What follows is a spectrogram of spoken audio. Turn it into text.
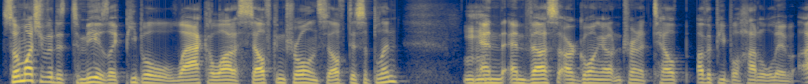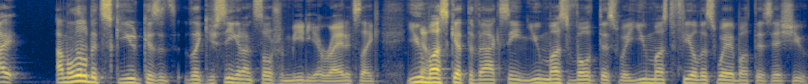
so much of it is to me is like people lack a lot of self control and self discipline, Mhm. and and thus are going out and trying to tell other people how to live. I I'm a little bit skewed because it's like you're seeing it on social media, right? It's like you Yeah. must get the vaccine, you must vote this way, you must feel this way about this issue.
